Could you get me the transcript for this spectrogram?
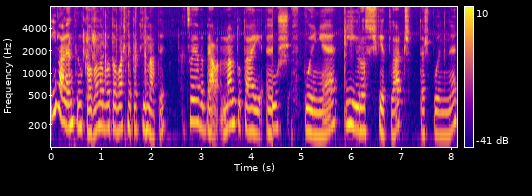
i walentynkowo, no bo to właśnie te klimaty. Co ja wybrałam? Mam tutaj róż w płynie i rozświetlacz, też płynny.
